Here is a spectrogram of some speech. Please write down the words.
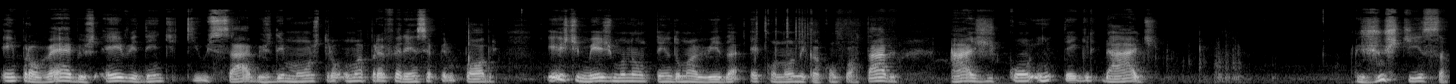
Em Provérbios, é evidente que os sábios demonstram uma preferência pelo pobre. Este, mesmo não tendo uma vida econômica confortável, age com integridade, justiça.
